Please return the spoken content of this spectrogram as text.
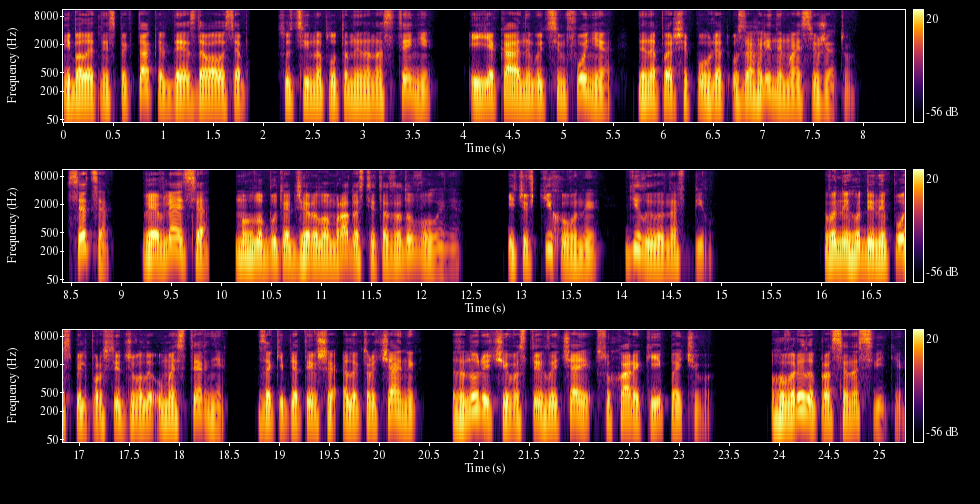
І балетний спектакль, де, здавалося б, суцільна плутанина на сцені, і яка-небудь симфонія, де на перший погляд узагалі немає сюжету. Все це, виявляється, могло бути джерелом радості та задоволення, і цю втіху вони ділили навпіл. Вони години поспіль просиджували у майстерні, закип'ятивши електрочайник, занурюючи в чай сухарики і печиво. Говорили про все на світі.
